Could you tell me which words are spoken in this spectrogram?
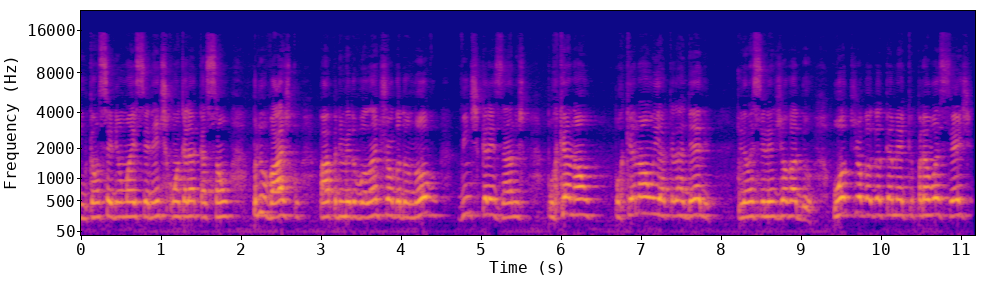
então seria uma excelente contratação para o Vasco, para primeiro volante, jogador novo, 23 anos, por que não? Por que não ir atrás dele? Ele é um excelente jogador. O outro jogador também aqui para vocês,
